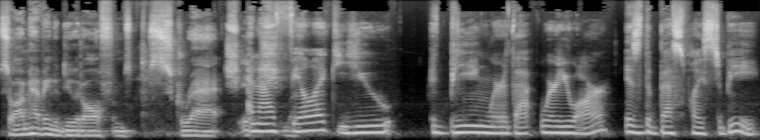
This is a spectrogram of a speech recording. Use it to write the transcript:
so I'm having to do it all from scratch. and I feel like you being where that where you are is the best place to be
